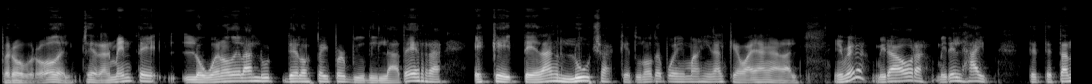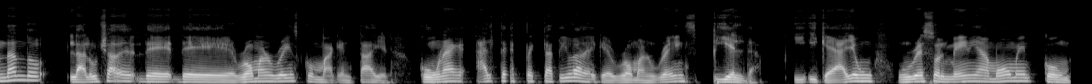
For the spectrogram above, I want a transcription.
Pero, brother, realmente lo bueno de, las, de los pay-per-view de Inglaterra es que te dan luchas que tú no te puedes imaginar que vayan a dar. Y mira, mira ahora, mira el hype. Te, te están dando la lucha de, de, de, Roman Reigns con McIntyre, con una alta expectativa de que Roman Reigns pierda y, que haya un, un, WrestleMania moment con,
